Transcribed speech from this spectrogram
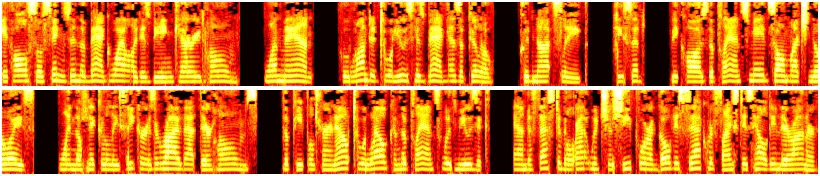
It also sings in the bag while it is being carried home. One man, who wanted to use his bag as a pillow, could not sleep, he said, because the plants made so much noise. When the hikuli seekers arrive at their homes, the people turn out to welcome the plants with music, and a festival at which a sheep or a goat is sacrificed is held in their honor.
